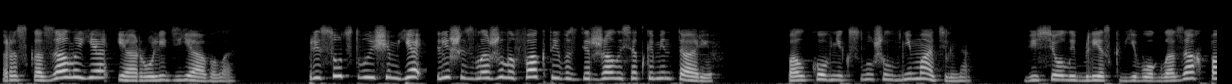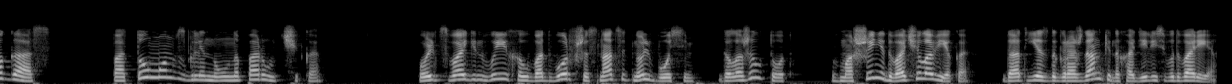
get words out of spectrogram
Рассказала я и о роли дьявола. Присутствующим я лишь изложила факты и воздержалась от комментариев. Полковник слушал внимательно. Веселый блеск в его глазах погас. Потом он взглянул на поручика. «Фольксваген выехал во двор в 16.08», — доложил тот. «В машине два человека. До отъезда гражданки находились во дворе».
